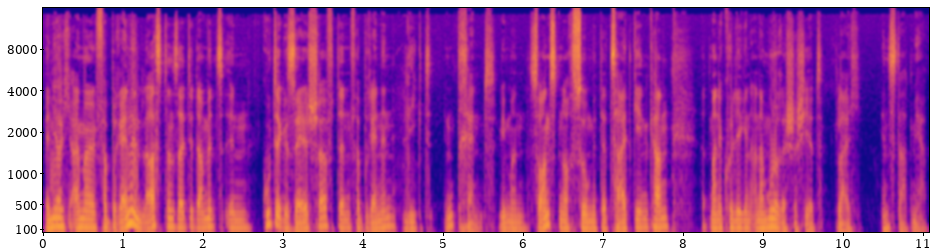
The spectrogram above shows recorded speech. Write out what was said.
Wenn ihr euch einmal verbrennen lasst, dann seid ihr damit in guter Gesellschaft, denn Verbrennen liegt im Trend. Wie man sonst noch so mit der Zeit gehen kann, hat meine Kollegin Anna Moore recherchiert. Gleich in Start Me Up.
